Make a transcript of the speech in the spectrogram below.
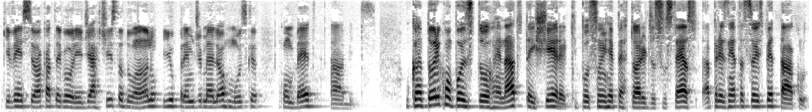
que venceu a categoria de Artista do Ano e o prêmio de melhor música com Bad Habits. O cantor e compositor Renato Teixeira, que possui um repertório de sucesso, apresenta seu espetáculo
